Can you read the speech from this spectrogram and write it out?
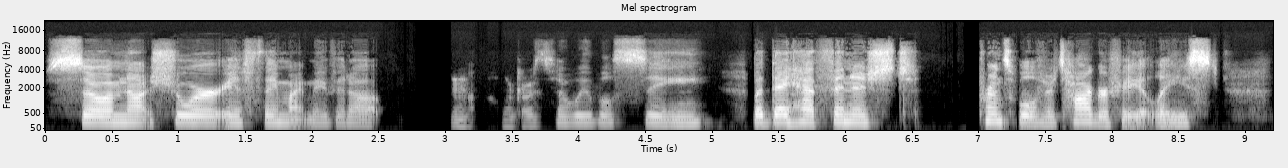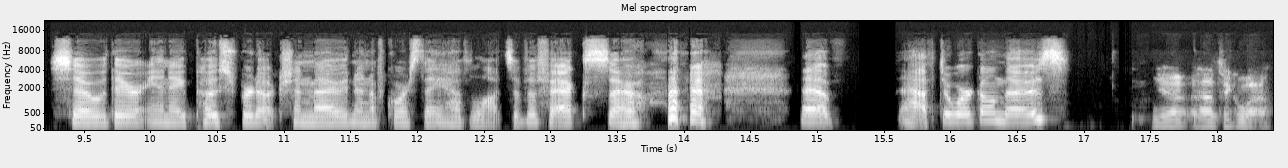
so I'm not sure if they might move it up. Okay. So we will see. But they have finished principal photography at least. So they're in a post production mode. And of course, they have lots of effects. So they have, have to work on those. Yeah, that'll take a while.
